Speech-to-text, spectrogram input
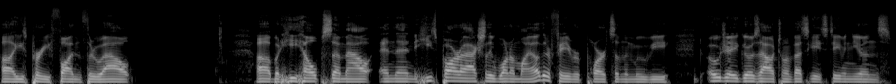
Uh, he's pretty fun throughout. Uh, but he helps them out. And then he's part of actually one of my other favorite parts of the movie. OJ goes out to investigate Steven Yeun's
